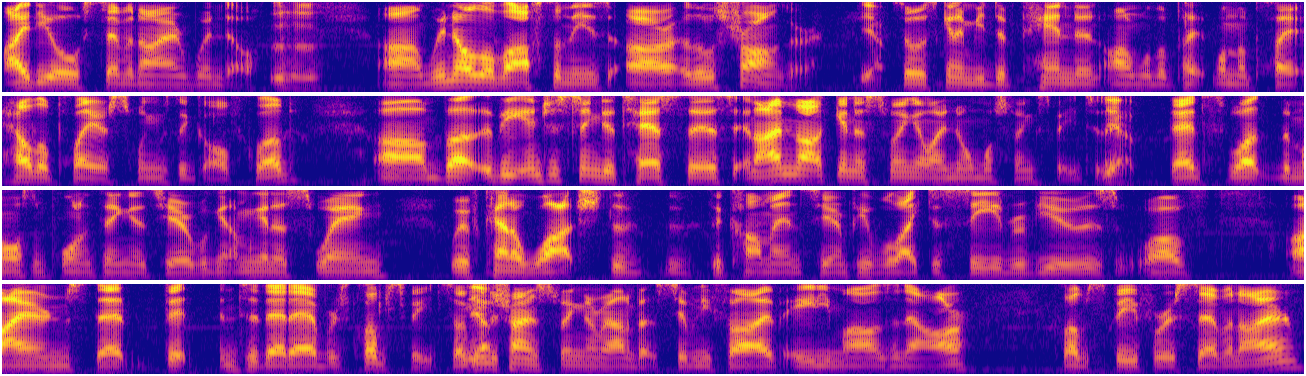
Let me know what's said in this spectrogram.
ideal seven iron window. Mhm. Um, we know the lofts on these are a little stronger, Yeah. so it's going to be dependent on the play, on the play, how the player swings the golf club. Um, but it'd be interesting to test this, and I'm not going to swing at my normal swing speed today. Yeah. That's what the most important thing is here. We're gonna, I'm going to swing. We've kind of watched the, the, the comments here, and people like to see reviews of irons that fit into that average club speed. So I'm Yeah. going to try and swing around about 75, 80 miles an hour club speed for a seven iron,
